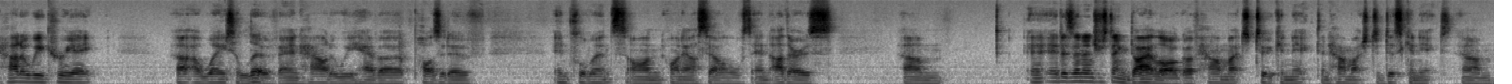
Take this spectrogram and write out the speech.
how do we create a, a way to live and how do we have a positive influence on on ourselves and others um, it, is an interesting dialogue of how much to connect and how much to disconnect um,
